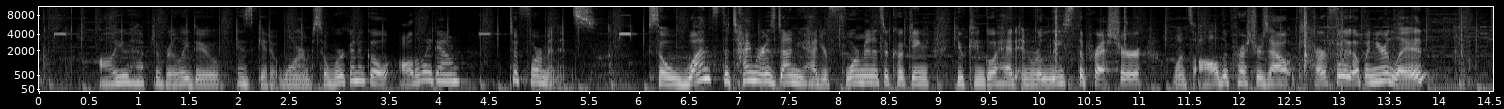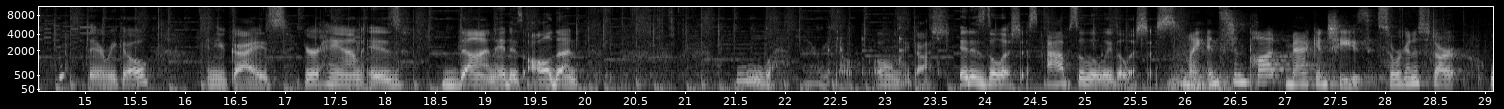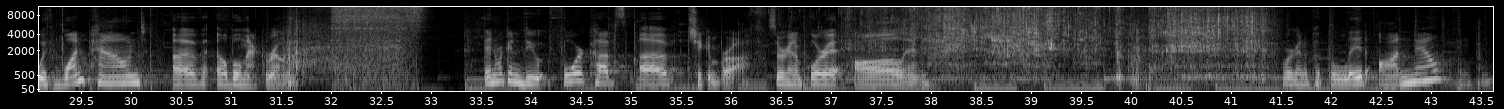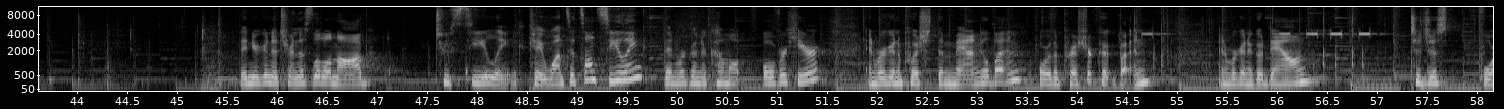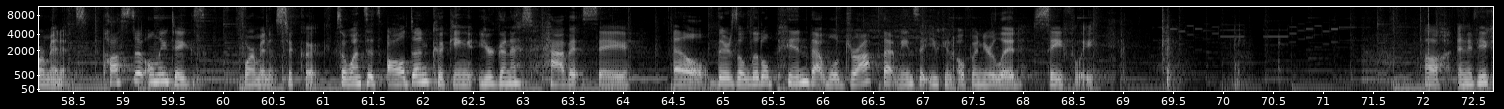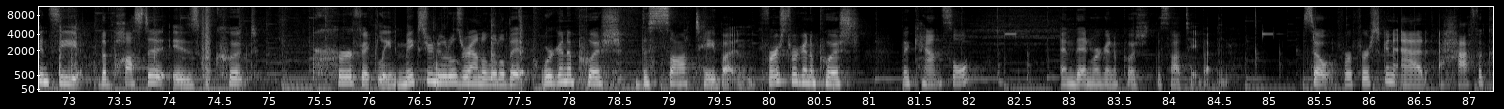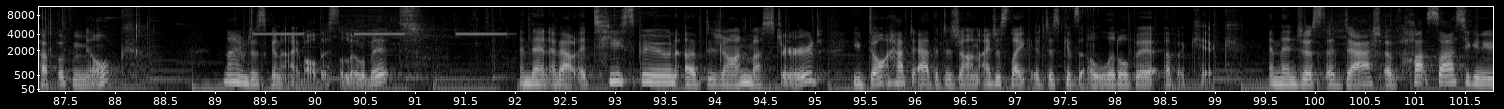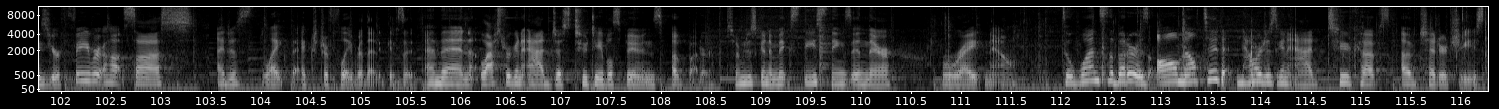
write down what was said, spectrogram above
All you have to really do is get it warm. So we're gonna go all the way down to four minutes. So once the timer is done, you had your four minutes of cooking, you can go ahead and release the pressure. Once all the pressure's out, carefully open your lid. There we go. And you guys, your ham is done. It is all done. Ooh, there we go. Oh my gosh. It is delicious, absolutely delicious. My Instant Pot mac and cheese. So we're gonna start with one pound of elbow macaroni. Then we're gonna do four cups of chicken broth. So we're gonna pour it all in. We're gonna put the lid on now. Mm-hmm. Then you're gonna turn this little knob to sealing. Okay, once it's on sealing, then we're gonna come over here and we're gonna push the manual button or the pressure cook button and we're gonna go down to just four minutes. Pasta only takes four minutes to cook. So once it's all done cooking, you're gonna have it say L. There's a little pin that will drop. That means that you can open your lid safely. Oh, and if you can see, the pasta is cooked perfectly. Mix your noodles around a little bit. We're gonna push the saute button. First, we're gonna push the cancel, and then we're gonna push the saute button. So we're first gonna add a half a cup of milk. And I'm just gonna eyeball this a little bit. And then about a teaspoon of Dijon mustard. You don't have to add the Dijon, I just like, it just gives it a little bit of a kick. And then just a dash of hot sauce. You can use your favorite hot sauce. I just like the extra flavor that it gives it. And then last we're gonna add just two tablespoons of butter. So I'm just gonna mix these things in there right now. So once the butter is all melted, now we're just gonna add two cups of cheddar cheese.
